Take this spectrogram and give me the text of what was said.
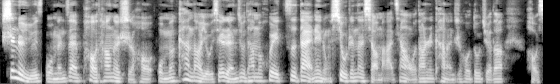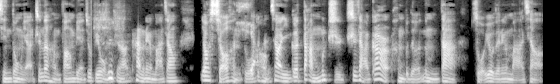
甚至于我们在泡汤的时候，我们看到有些人就他们会自带那种袖珍的小麻将，我当时看了之后都觉得好心动呀，真的很方便，就比我们平常看的那个麻将要小很多，就很像一个大拇指指甲盖儿恨不得那么大左右的那个麻将。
